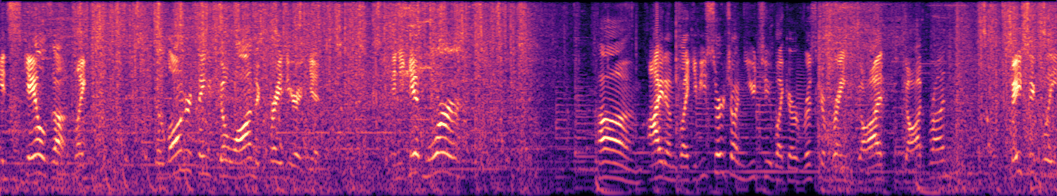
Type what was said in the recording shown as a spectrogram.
It scales up. Like, the longer things go on, the crazier it gets. And you get more um, items. Like, if you search on YouTube, like, a Risk of Rain God, God run, basically,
